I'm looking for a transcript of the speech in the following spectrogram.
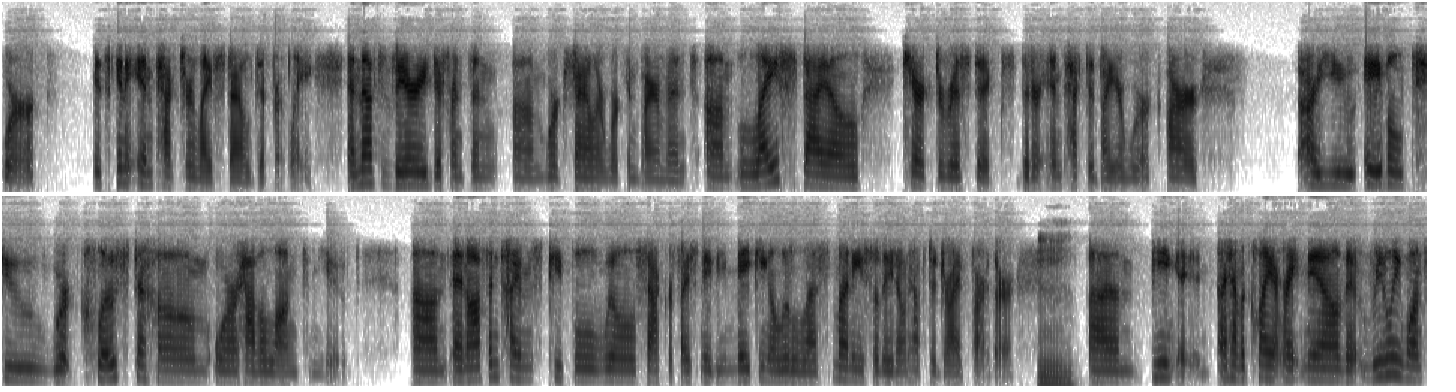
work, it's going to impact your lifestyle differently. And that's very different than um, work style or work environment. Um, lifestyle characteristics that are impacted by your work are are you able to work close to home or have a long commute? Um, and oftentimes people will sacrifice maybe making a little less money so they don't have to drive farther. Mm. Um, being, I have a client right now that really wants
